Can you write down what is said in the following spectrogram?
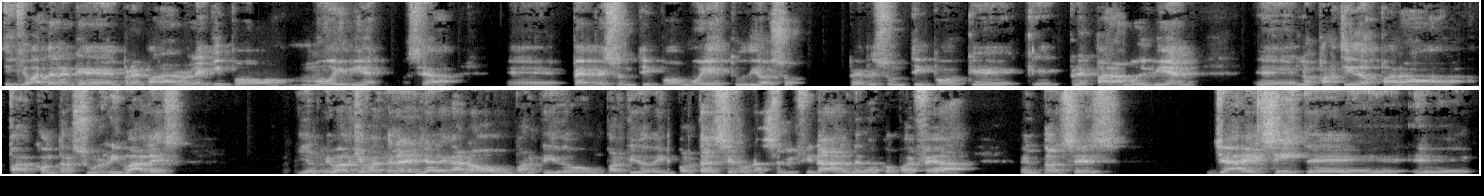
y que va a tener que preparar el equipo muy bien. O sea, eh, Pep es un tipo muy estudioso, Pep es un tipo que, que prepara muy bien eh, los partidos para, para, contra sus rivales. Y el rival que va a tener ya le ganó un partido, un partido de importancia en una semifinal de la Copa FA. Entonces, ya existe eh,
